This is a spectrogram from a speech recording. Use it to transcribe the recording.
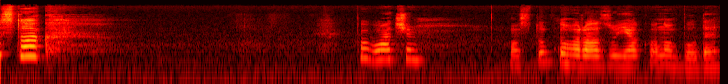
Ось так. Побачимо наступного разу, як воно буде.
